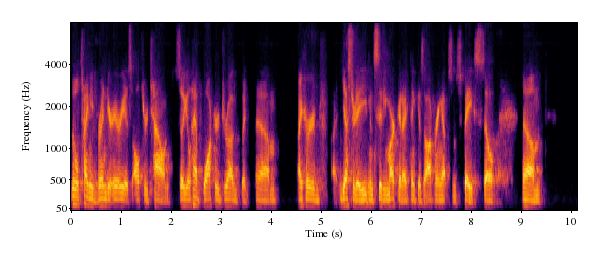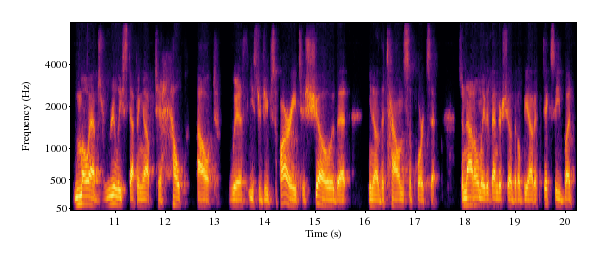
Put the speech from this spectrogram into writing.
little tiny vendor areas all through town. So you'll have Walker Drug, but um, I heard yesterday even City Market I think is offering up some space. So um, Moab's really stepping up to help out with Easter Jeep Safari to show that you know the town supports it. So not only the vendor show that'll be out at Dixie, but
